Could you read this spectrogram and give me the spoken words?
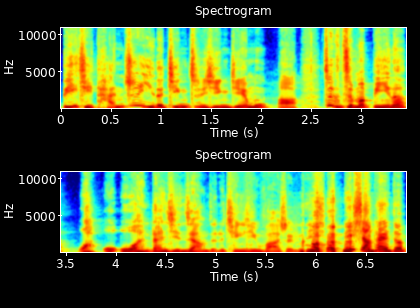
比起谭志毅的精致型节目啊，这个怎么比呢？哇，我我很担心这样子的情形发生。你你想太多，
